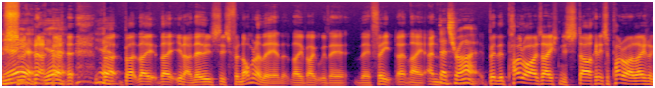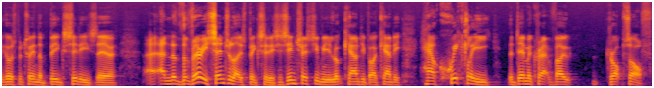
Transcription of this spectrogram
Yeah, yeah, yeah. But but they, they you know there is this phenomena there that they vote with their, their feet, don't they? And That's right. But the polarisation is stark, and it's a polarisation, of course, between the big cities there. And at the very centre of those big cities, it's interesting when you look county by county how quickly the Democrat vote drops off.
